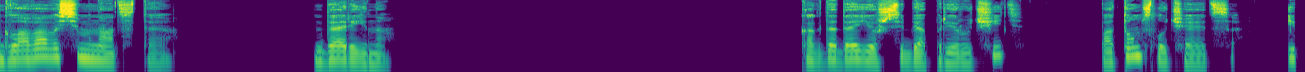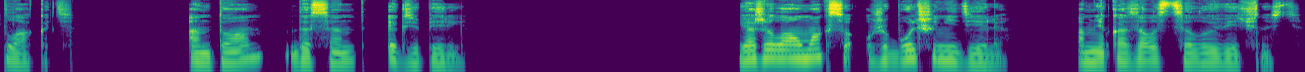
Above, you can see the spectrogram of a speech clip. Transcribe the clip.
Глава 18. Дарина. Когда даешь себя приручить, потом случается и плакать. Антуан де Сент-Экзюпери. Я жила у Макса уже больше недели, а мне казалось целую вечность.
